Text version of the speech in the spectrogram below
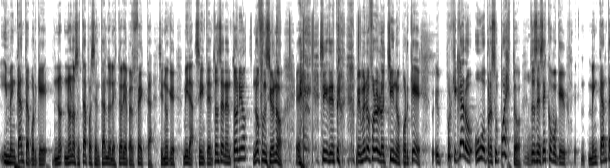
Y me encanta porque no, nos está presentando la historia perfecta, sino que, mira, se intentó en San Antonio, no funcionó. primero fueron los chinos, ¿por qué? Porque claro, hubo presupuesto. Entonces es como que me encanta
